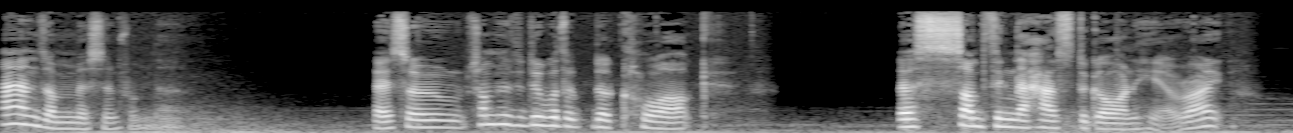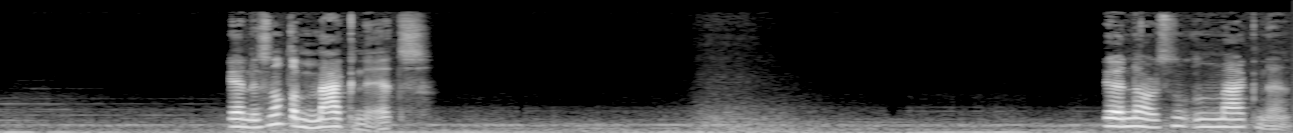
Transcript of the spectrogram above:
Hands are missing from there. Okay, so something to do with the, the clock. There's something that has to go on here, right? Again, it's not the magnet. Yeah, no, it's not the magnet.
